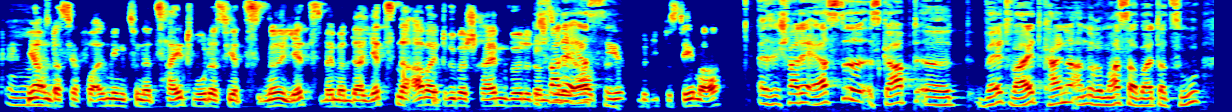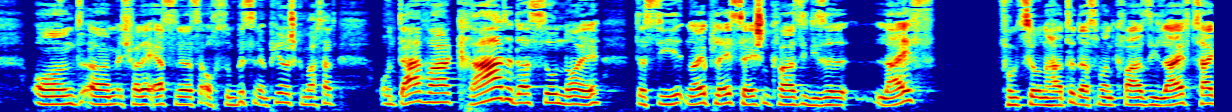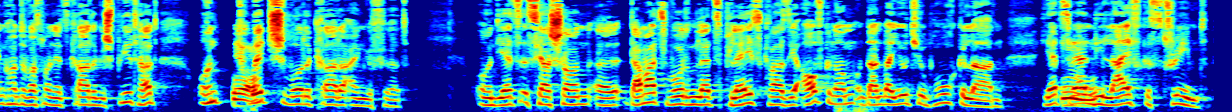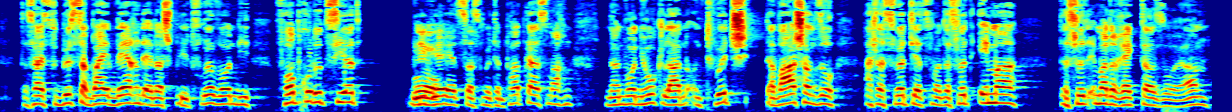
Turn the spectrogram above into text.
Und Ja, und das ja vor allen Dingen zu einer Zeit, wo das jetzt, ne, jetzt, wenn man da jetzt eine Arbeit drüber schreiben würde, dann war so, ja, okay, beliebtes Thema. also ich war der Erste. Es gab äh, weltweit keine andere Masterarbeit dazu. Und ähm, ich war der Erste, der das auch so ein bisschen empirisch gemacht hat. Und da war gerade das so neu, dass die neue PlayStation quasi diese Live-Funktion hatte, dass man quasi live zeigen konnte, was man jetzt gerade gespielt hat. Und Ja. Twitch wurde gerade eingeführt. Und jetzt ist ja schon, äh, damals wurden Let's Plays quasi aufgenommen und dann bei YouTube hochgeladen. Jetzt werden die live gestreamt. Das heißt, du bist dabei, während er das spielt. Früher wurden die vorproduziert, wie Ja. wir jetzt das mit dem Podcast machen. Und dann wurden die hochgeladen und Twitch, da war schon so, ach, das wird jetzt mal, das wird immer, das wird immer direkter so, ja.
